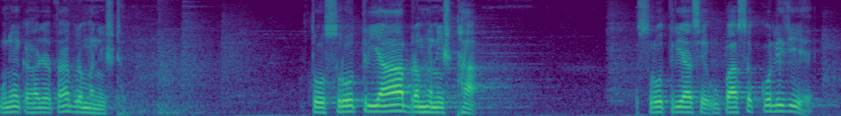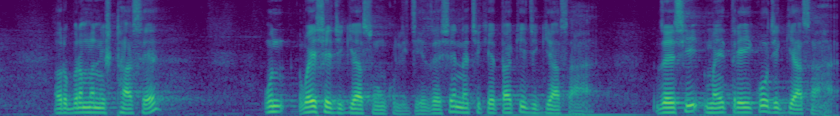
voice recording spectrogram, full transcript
उन्हें कहा जाता है ब्रह्मनिष्ठ। तो श्रोत्रिया ब्रह्मनिष्ठा, श्रोत्रिया से उपासक को लीजिए। और ब्रह्मनिष्ठा से उन वैसे जिज्ञासुओं को लीजिए। जैसे नचिकेता की जिज्ञासा है, जैसी मैत्रेयी को जिज्ञासा है।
